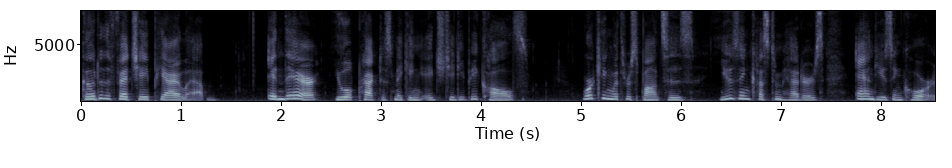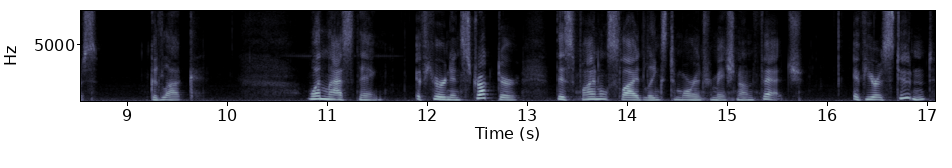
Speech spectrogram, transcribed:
Go to the Fetch API Lab. In there, you will practice making HTTP calls, working with responses, using custom headers, and using CORS. Good luck. One last thing. If you're an instructor, this final slide links to more information on Fetch. If you're a student,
